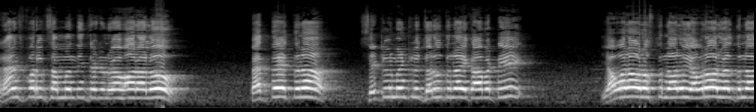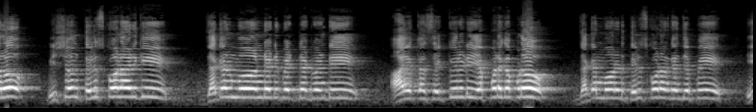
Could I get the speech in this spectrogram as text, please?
ట్రాన్స్ఫర్లకు సంబంధించినటువంటి వ్యవహారాలు పెద్ద ఎత్తున సెటిల్మెంట్లు జరుగుతున్నాయి కాబట్టి ఎవరెవరు వస్తున్నారు ఎవరెవరు వెళ్తున్నారు విషయం తెలుసుకోవడానికి జగన్మోహన్ రెడ్డి పెట్టినటువంటి ఆ యొక్క సెక్యూరిటీ ఎప్పటికప్పుడు జగన్మోహన్ రెడ్డి తెలుసుకోవడానికి అని చెప్పి ఈ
